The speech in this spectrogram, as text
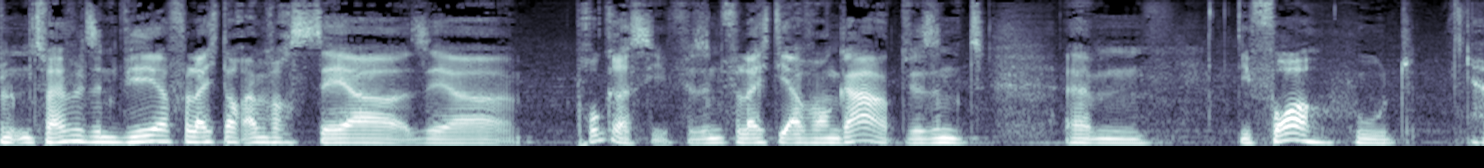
im Zweifel sind wir ja vielleicht auch einfach sehr, sehr progressiv. Wir sind vielleicht die Avantgarde, wir sind ähm, die Vorhut. Ja,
